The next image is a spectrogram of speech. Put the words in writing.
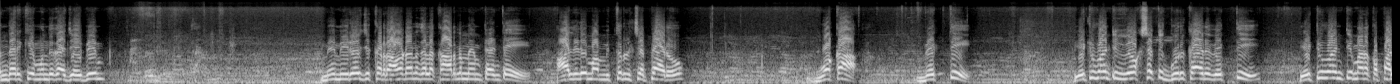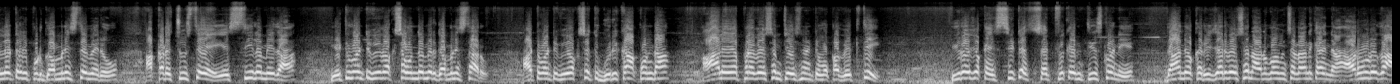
అందరికీ ముందుగా జై మేము ఈరోజు ఇక్కడ రావడానికి గల కారణం ఏమిటంటే ఆల్రెడీ మా మిత్రులు చెప్పారు ఒక వ్యక్తి ఎటువంటి వివక్షతకు గురి కాని వ్యక్తి ఎటువంటి మనకు పల్లెటూరు ఇప్పుడు గమనిస్తే మీరు అక్కడ చూస్తే ఎస్సీల మీద ఎటువంటి వివక్ష ఉందో మీరు గమనిస్తారు. అటువంటి వివక్షకు గురి కాకుండా ఆలయ ప్రవేశం చేసినట్టు ఒక వ్యక్తి ఈరోజు ఒక ఎస్సీ సర్టిఫికేట్ తీసుకొని దాని యొక్క రిజర్వేషన్ అనుభవించడానికి ఆయన అర్హుడుగా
